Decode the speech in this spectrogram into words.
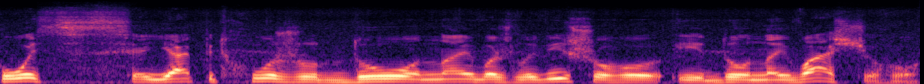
ось я підходжу до найважливішого і до найважчого.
